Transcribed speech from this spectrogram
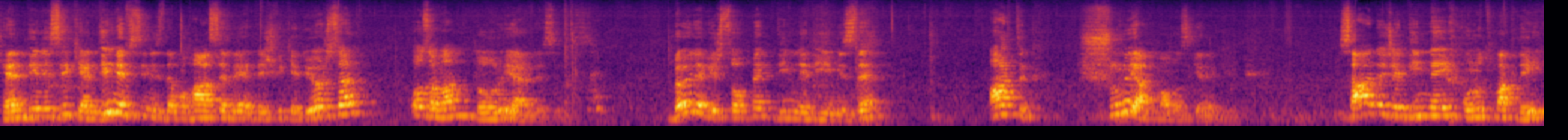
kendinizi kendi nefsinizde muhasebeye teşvik ediyorsa o zaman doğru yerdesiniz. Böyle bir sohbet dinlediğimizde artık şunu yapmamız gerekiyor. Sadece dinleyip unutmak değil,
